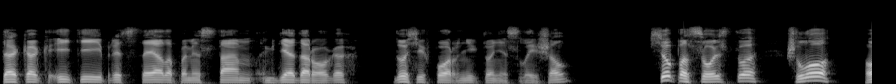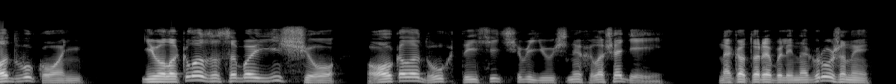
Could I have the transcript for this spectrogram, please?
Так как идти предстояло по местам, где о дорогах, до сих пор никто не слышал. Все посольство шло от Вуконь и волокло за собой еще около двух тысяч вьючных лошадей, на которые были нагружены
